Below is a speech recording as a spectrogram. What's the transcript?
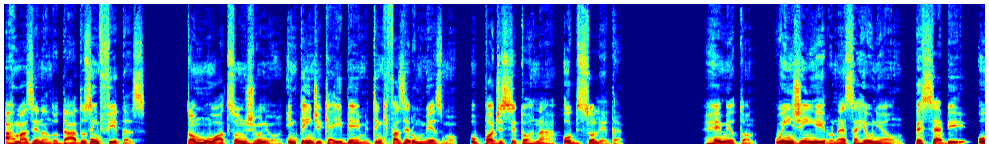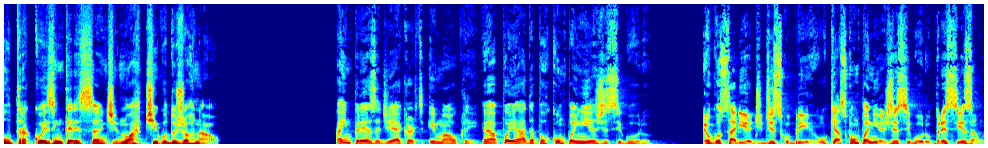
armazenando dados em fitas. Tom Watson Jr. entende que a IBM tem que fazer o mesmo, ou pode se tornar obsoleta. Hamilton o engenheiro, nessa reunião, percebe outra coisa interessante no artigo do jornal. A empresa de Eckert e Malkley é apoiada por companhias de seguro. Eu gostaria de descobrir o que as companhias de seguro precisam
